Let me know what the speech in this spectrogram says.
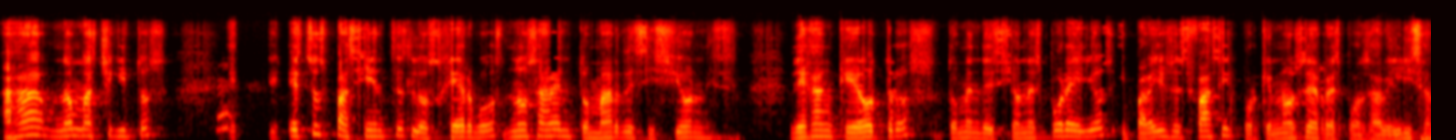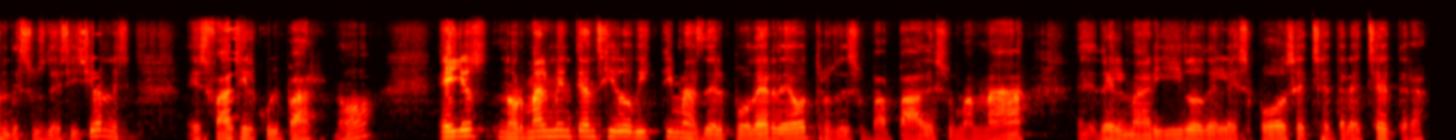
ajá, no más chiquitos, estos pacientes, los gerbos, no saben tomar decisiones. Dejan que otros tomen decisiones por ellos y para ellos es fácil porque no se responsabilizan de sus decisiones. Es fácil culpar, ¿no? Ellos normalmente han sido víctimas del poder de otros, de su papá, de su mamá, eh, del marido, de la esposa, etcétera, etcétera.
